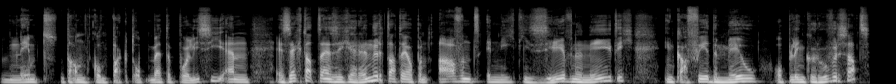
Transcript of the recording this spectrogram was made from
neemt dan contact op met de politie en hij zegt dat hij zich herinnert dat hij op een avond in 1997 in Café de Meeuw op Linkeroever zat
